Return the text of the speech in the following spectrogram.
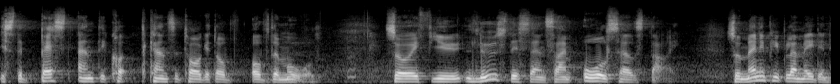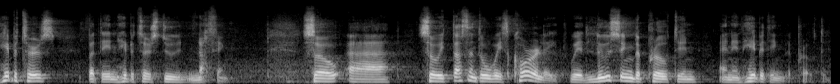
is the best anti-cancer target of, of them all. So if you lose this enzyme, all cells die. So many people have made inhibitors but the inhibitors do nothing. So, uh, so it doesn't always correlate with losing the protein and inhibiting the protein.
